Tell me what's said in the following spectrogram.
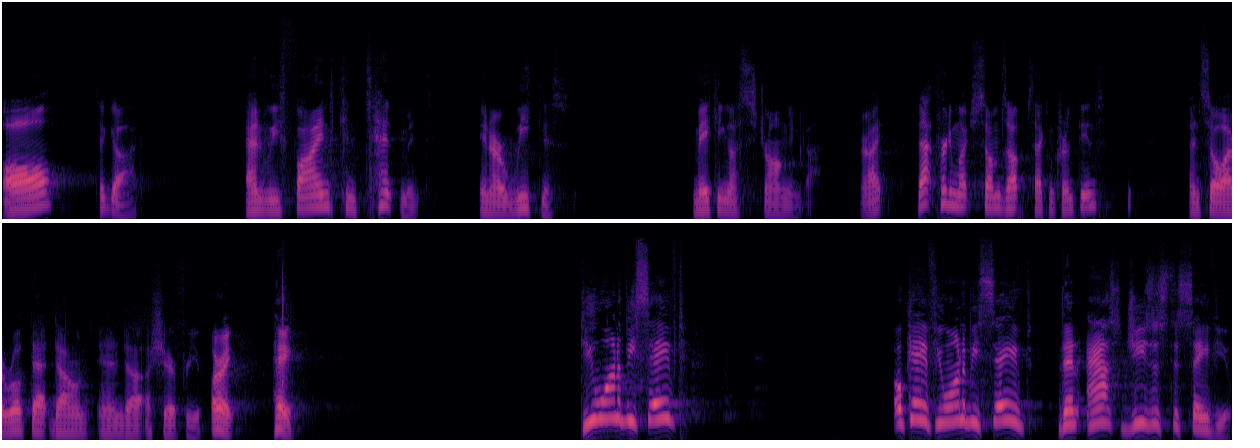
all to God and we find contentment in our weaknesses, making us strong in God. All right? That pretty much sums up Second Corinthians. And so I wrote that down and uh, I'll share it for you. All right. Hey, do you want to be saved? Okay, if you want to be saved, then ask Jesus to save you.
